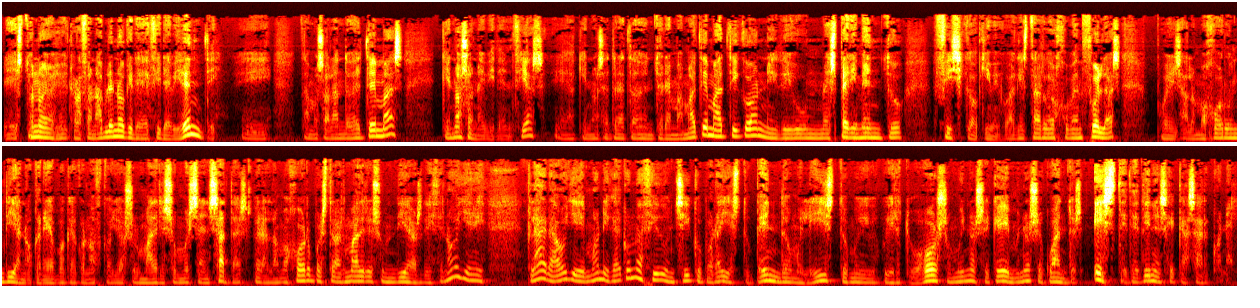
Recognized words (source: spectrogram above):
esto no es razonable, no quiere decir evidente. Eh, estamos hablando de temas que no son evidencias. Eh, aquí no se trata de un teorema matemático ni de un experimento físico-químico. Aquí estas dos jovenzuelas, pues a lo mejor un día, no creo porque conozco yo, sus madres son muy sensatas, pero a lo mejor vuestras madres un día os dicen, oye, Clara, oye, Mónica, he conocido un chico por ahí estupendo, muy listo, muy virtuoso, muy no sé qué, muy no sé cuántos. Este te tienes que casar con él.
